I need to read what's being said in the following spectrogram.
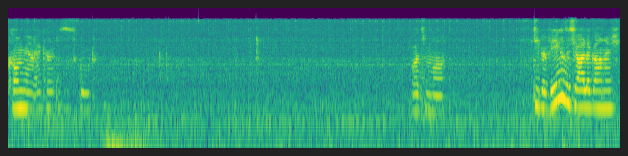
Komm, ja, Ecke, das ist gut. Warte mal. Die bewegen sich ja alle gar nicht.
